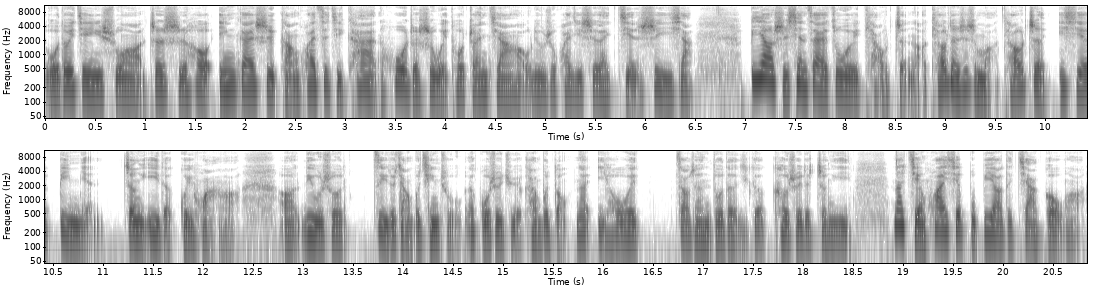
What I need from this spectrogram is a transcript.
我都会建议说啊，这时候应该是赶快自己看，或者是委托专家哈，例如说会计师来检视一下，必要时现在作为调整啊，调整是什么？调整一些避免争议的规划哈啊，例如说自己都讲不清楚，那国税局也看不懂，那以后会。造成很多的一个课税的争议，那简化一些不必要的架构哈，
